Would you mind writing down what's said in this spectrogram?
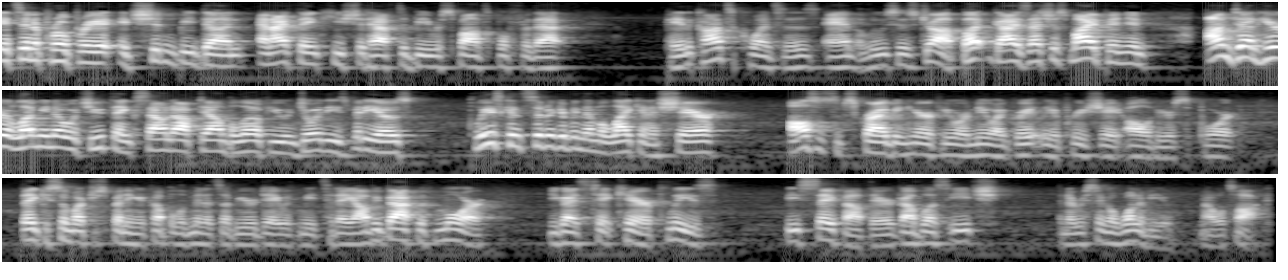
it's inappropriate. It shouldn't be done. And I think he should have to be responsible for that, pay the consequences, and lose his job. But, guys, that's just my opinion. I'm done here. Let me know what you think. Sound off down below if you enjoy these videos. Please consider giving them a like and a share. Also, subscribing here if you are new. I greatly appreciate all of your support. Thank you so much for spending a couple of minutes of your day with me today. I'll be back with more. You guys take care. Please be safe out there. God bless each and every single one of you. And I will talk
